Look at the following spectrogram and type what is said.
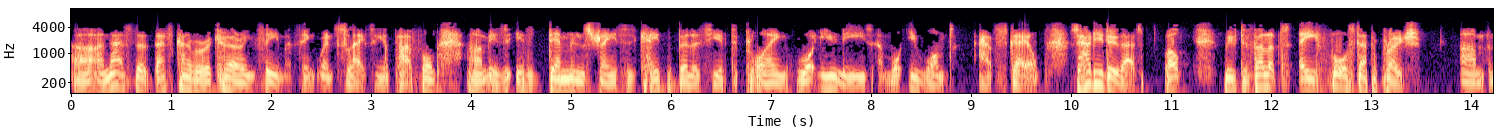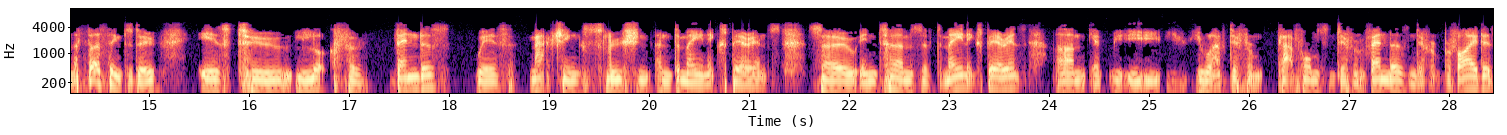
Uh, and that's the, that's kind of a recurring theme, I think, when selecting a platform, um, is, is demonstrated capability of deploying what you need and what you want at scale. So how do you do that? Well, we've developed a four-step approach. Um, and the first thing to do is to look for vendors with matching solution and domain experience. So in terms of domain experience, um, you, you, you, will have different platforms and different vendors and different providers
